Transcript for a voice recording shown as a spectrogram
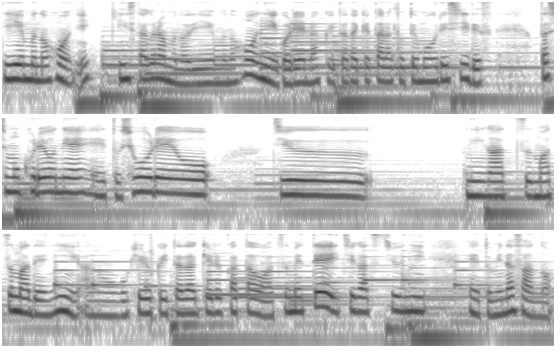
ー、DM の方にインスタグラムの DM の方にご連絡いただけたらとても嬉しいです。私もこれをね、えーと、症例を10 2月末までにあのご協力いただける方を集めて1月中に、えーと、皆さんの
